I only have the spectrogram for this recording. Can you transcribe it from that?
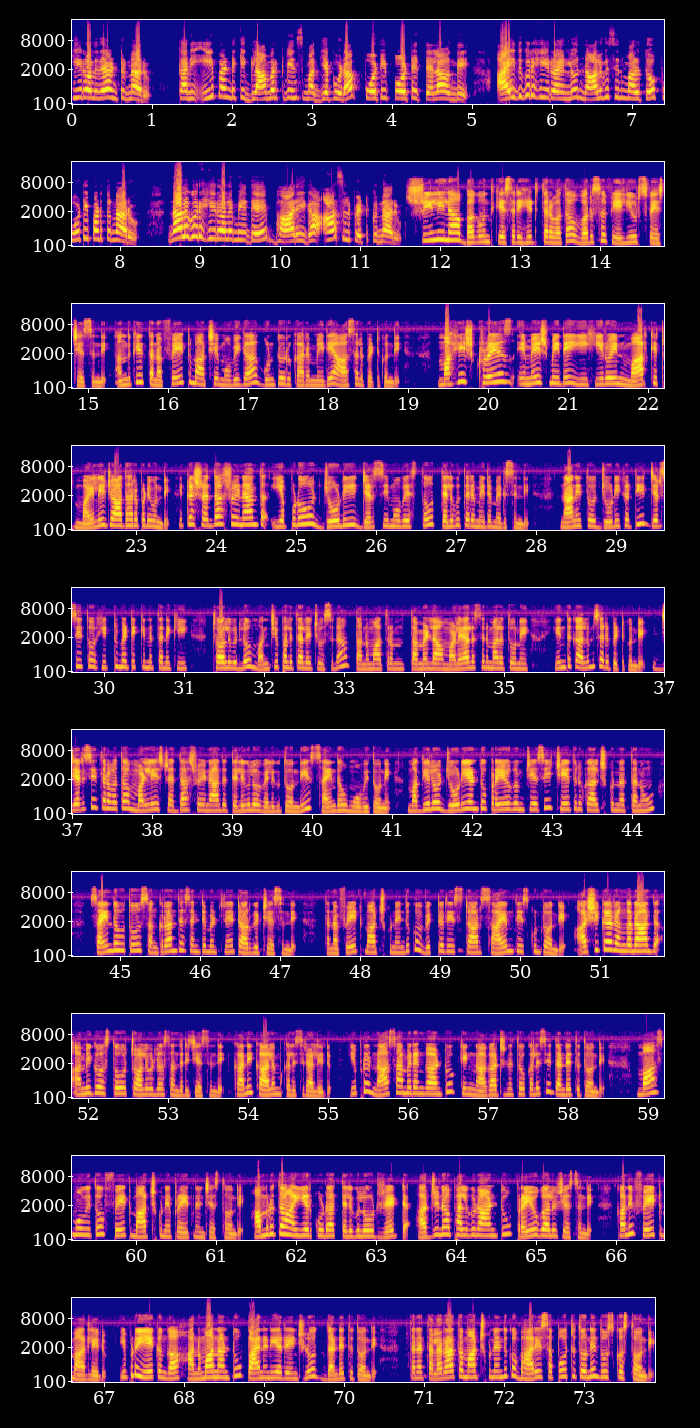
హీరోలదే అంటున్నారు. కానీ ఈ పండుకి గ్లామర్ క్వీన్స్ మధ్య కూడా పోటీ పోటెత్తేలా ఉంది. ఐదుగురు హీరోయిన్లు నాలుగు సినిమాలతో పోటీ పడుతున్నారు. నలుగురు హీరోల మీదే భారీగా ఆశలు పెట్టుకున్నారు. శ్రీలీల భగవంత్ కేసరి హిట్ తర్వాత వరుస ఫెయిల్యూర్స్ ఫేస్ చేసింది. అందుకే తన ఫేట్ మార్చే మూవీగా గుంటూరు కారం మీదే ఆశలు పెట్టుకుంది. మహేష్ క్రేజ్ ఇమేజ్ మీదే ఈ హీరోయిన్ మార్కెట్ మైలేజ్ ఆధారపడి ఉంది. ఇక శ్రద్ధా శ్రీనాథ్ ఎప్పుడో జోడీ జెర్సీ మూవీస్తో తెలుగు తెర మీద మెరిసింది. నానితో జోడీ కట్టి జెర్సీతో హిట్ మెట్టెక్కిన తనకి టాలీవుడ్లో మంచి ఫలితాలే చూసినా తను మాత్రం తమిళ మలయాళ సినిమాలతోనే ఇంతకాలం సరిపెట్టుకుంది. జెర్సీ తర్వాత మళ్ళీ శ్రద్ధా శ్రీనాథ్ తెలుగులో వెలుగుతోంది సైంధవ్ మూవీతోనే. మధ్యలో జోడీ అంటూ ప్రయోగం చేసి చేతులు కాల్చుకున్న తను సైంధవ్తో సంక్రాంతి సెంటిమెంట్నే టార్గెట్ చేసింది. తన ఫేట్ మార్చుకునేందుకు విక్టరీ స్టార్ సాయం తీసుకుంటోంది. అషిక రంగనాథ్ అమిగోస్తో టాలీవుడ్లో సందడి చేసింది కానీ కాలం కలిసి రాలేదు. ఇప్పుడు నా సామిరంగా అంటూ కింగ్ నాగార్జునతో కలిసి దండెత్తుతోంది. మాస్ మూవీతో ఫేట్ మార్చుకునే ప్రయత్నం చేస్తోంది. అమృత అయ్యర్ కూడా తెలుగులో రెడ్ అర్జున ఫల్గుణ అంటూ ప్రయోగాలు చేస్తుంది. కానీ ఫేట్ మారలేదు. ఇప్పుడు ఏకంగా హనుమాన్ అంటూ పాన్ ఇండియా రేంజ్లో దండెత్తుతోంది. తన తలరాత మార్చుకునేందుకు భారీ సపోర్టుతోనే దూసుకొస్తోంది.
